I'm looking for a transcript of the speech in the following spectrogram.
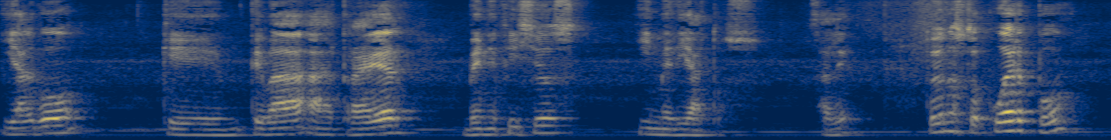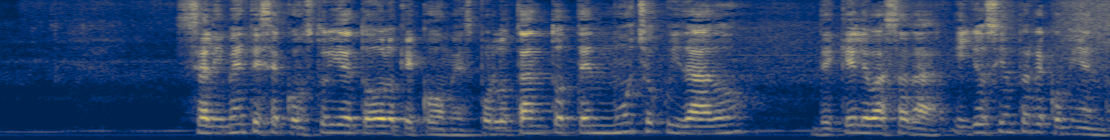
y algo que te va a traer beneficios inmediatos. ¿Sale? Entonces nuestro cuerpo se alimenta y se construye de todo lo que comes. Por lo tanto, ten mucho cuidado de qué le vas a dar. Y yo siempre recomiendo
